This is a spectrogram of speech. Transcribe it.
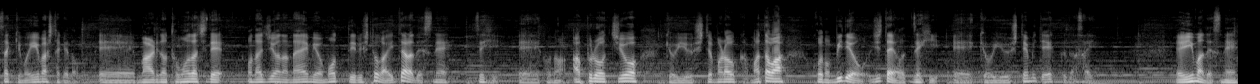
さっきも言いましたけど、えー、周りの友達で同じような悩みを持っている人がいたらですね、ぜひ、えー、このアプローチを共有してもらうか、またはこのビデオ自体をぜひ、えー、共有してみてください。え今ですね、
